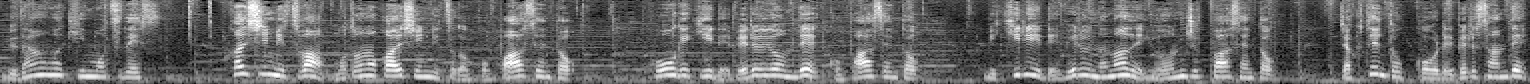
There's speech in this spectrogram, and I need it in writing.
油断は禁物です。会心率は元の会心率が5%攻撃レベル4で5%見切りレベル7で40%弱点特攻レベル3で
